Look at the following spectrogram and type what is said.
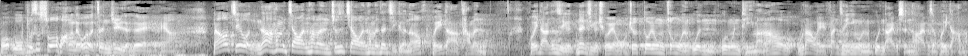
我我不是说谎的，我有证据的，对不对？哎呀，然后结果你知道他们教完他们就是教完他们这几个，然后回答他们。回答这几个那几个球员，就都用中文问问问题嘛，然后吴大维翻成英文问艾弗森，然后艾弗森回答嘛。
